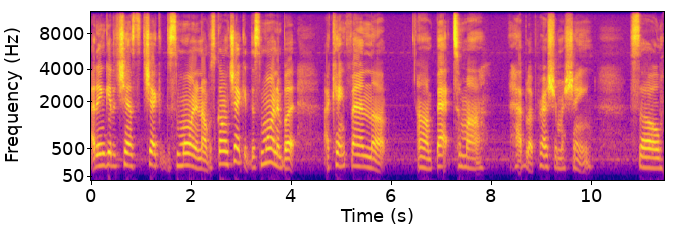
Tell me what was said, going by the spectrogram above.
I didn't get a chance to check it this morning. I was going to check it this morning, but I can't find the um, back to my high blood pressure machine. So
